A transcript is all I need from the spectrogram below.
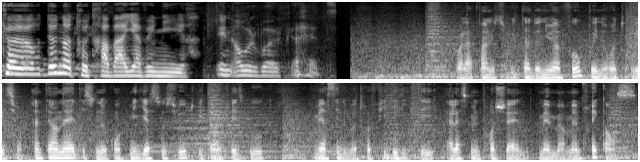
cœur de notre travail à venir. Voilà fin du bulletin de Nu Info. Vous pouvez nous retrouver sur Internet et sur nos comptes médias sociaux, Twitter et Facebook. Merci de votre fidélité. À la semaine prochaine, même heure, même fréquence.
